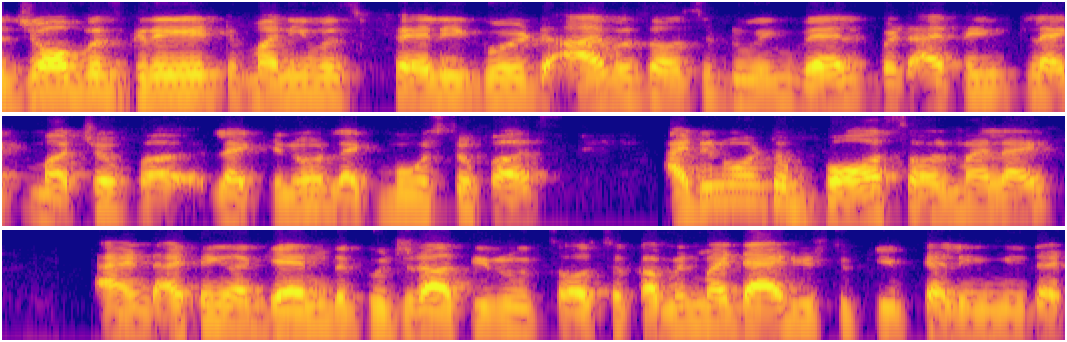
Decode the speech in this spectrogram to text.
the job was great money was fairly good i was also doing well but i think like much of uh, like you know like most of us i didn't want a boss all my life. And i think again the gujarati roots also come in. My dad used to keep telling me that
